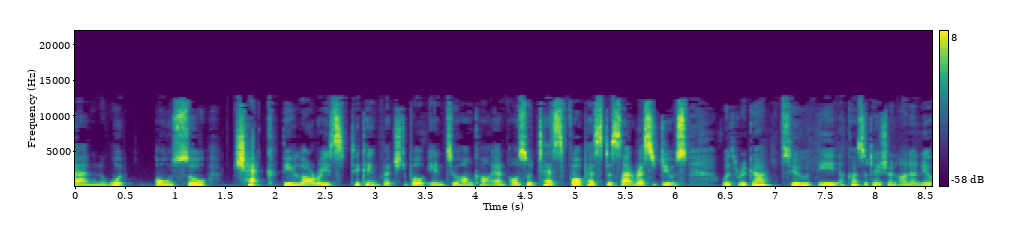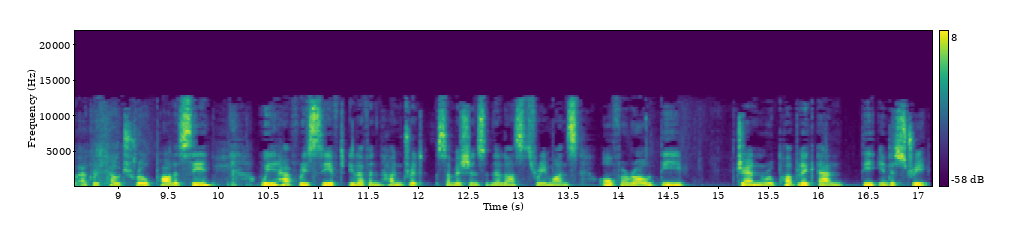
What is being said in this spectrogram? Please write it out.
and would also check the lorries taking vegetable into Hong Kong and also test for pesticide residues. With regard to the consultation on a new agricultural policy, we have received 1,100 submissions in the last three months. Overall, the general public and the industry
